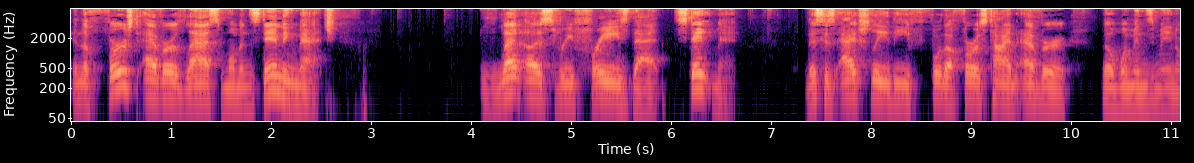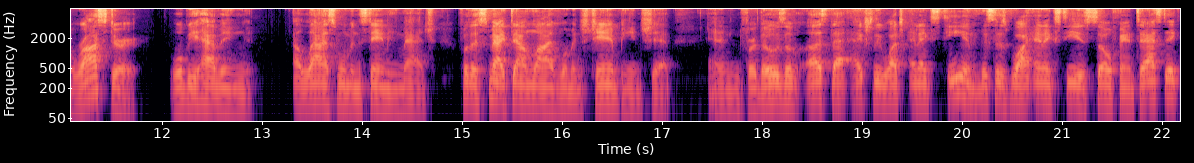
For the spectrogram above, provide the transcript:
in the first ever last woman standing match. Let us rephrase that statement. This is actually the for the first time ever the women's main roster will be having a last woman standing match for the SmackDown Live Women's Championship. And for those of us that actually watch NXT, and this is why NXT is so fantastic,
